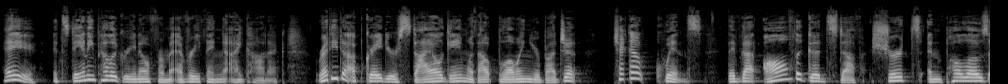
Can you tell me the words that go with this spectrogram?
Hey, it's Danny Pellegrino from Everything Iconic. Ready to upgrade your style game without blowing your budget? Check out Quince. They've got all the good stuff shirts and polos,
